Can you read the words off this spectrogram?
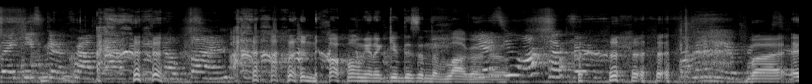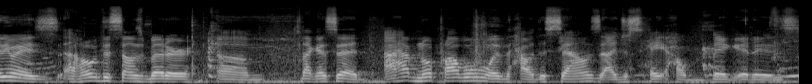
But he's gonna crop it out no fun. I don't know if I'm gonna keep this in the vlog or Yes, no. you are. I'm gonna be your producer. But anyways, I hope this sounds better. Um, like I said, I have no problem with how this sounds. I just hate how big it is.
